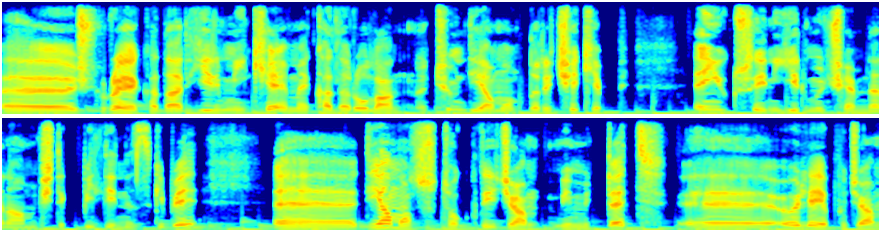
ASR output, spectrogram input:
E, şuraya kadar 22 M'e kadar olan tüm Diamond'ları çekip en yükseğini 23 M'den almıştık bildiğiniz gibi. Ee, Diamond stoklayacağım bir müddet. Ee, öyle yapacağım.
